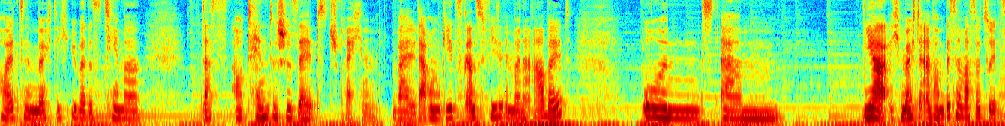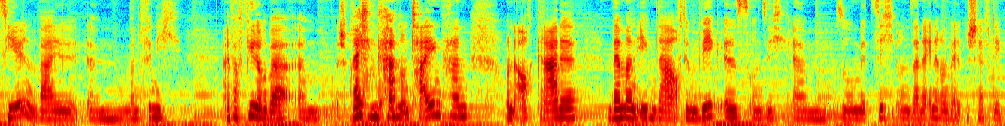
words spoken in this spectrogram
heute möchte ich über das Thema das authentische Selbst sprechen, weil darum geht es ganz viel in meiner Arbeit. Und ähm, ja, ich möchte einfach ein bisschen was dazu erzählen, weil ähm, man, finde ich, einfach viel darüber ähm, sprechen kann und teilen kann. Und auch gerade wenn man eben da auf dem Weg ist und sich ähm, so mit sich und seiner inneren Welt beschäftigt,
